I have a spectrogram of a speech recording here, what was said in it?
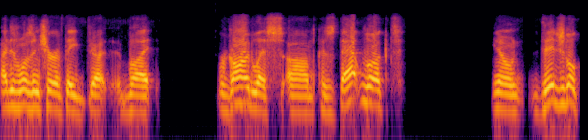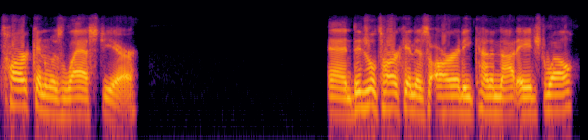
I just wasn't sure if they, but regardless, um, because that looked, you know, Digital Tarkin was last year, and Digital Tarkin is already kind of not aged well.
